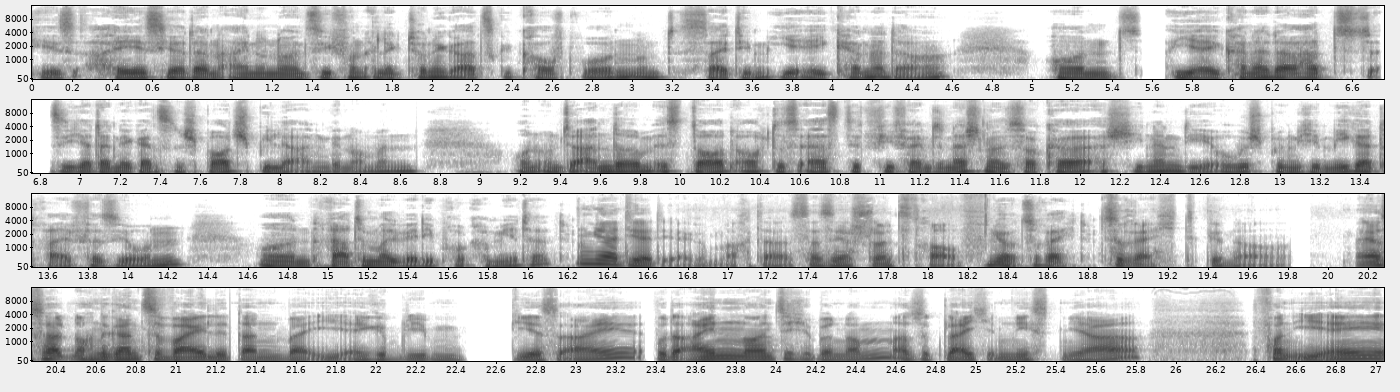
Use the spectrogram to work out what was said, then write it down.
DSI ist ja dann 91 von Electronic Arts gekauft worden und ist seitdem EA Canada. Und EA Canada hat sich ja dann der ganzen Sportspiele angenommen. Und unter anderem ist dort auch das erste FIFA International Soccer erschienen, die ursprüngliche Mega Drive-Version. Und rate mal, wer die programmiert hat. Ja, die hat er gemacht. Da ist er sehr stolz drauf. Ja, zu Recht. Zu Recht, genau. Er ist halt noch eine ganze Weile dann bei EA geblieben. DSI wurde 91 übernommen, also gleich im nächsten Jahr von EA.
